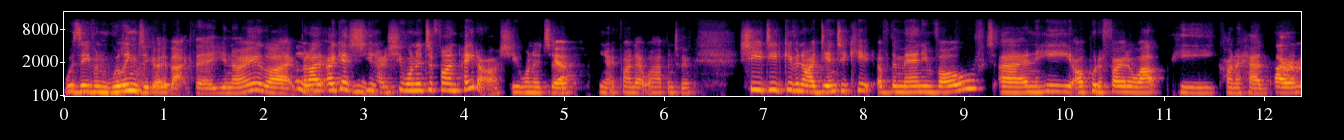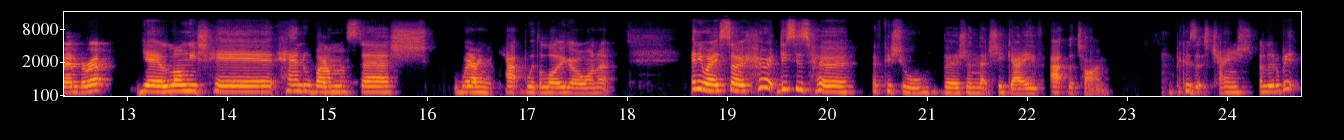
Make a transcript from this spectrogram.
was even willing to go back there you know like mm. but I, I, guess you mm. know she wanted to find peter she wanted to yeah. you know find out what happened to him she did give an identikit of the man involved uh, and he i'll put a photo up he kind of had i remember it yeah longish hair handlebar mustache wearing a cap with a logo on it. Anyway, so her this is her official version that she gave at the time because it's changed a little bit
